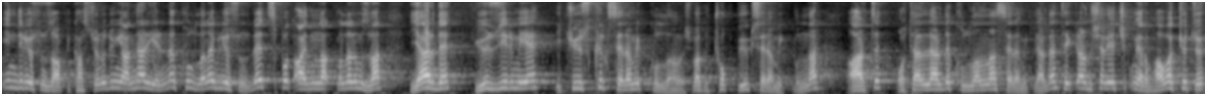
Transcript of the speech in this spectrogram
indiriyorsunuz aplikasyonu. Dünyanın her yerinden kullanabiliyorsunuz. LED spot aydınlatmalarımız var. Yerde 120'ye 240 seramik kullanılmış. Bakın çok büyük seramik bunlar. Artı otellerde kullanılan seramiklerden tekrar dışarıya çıkmayalım. Hava kötü.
